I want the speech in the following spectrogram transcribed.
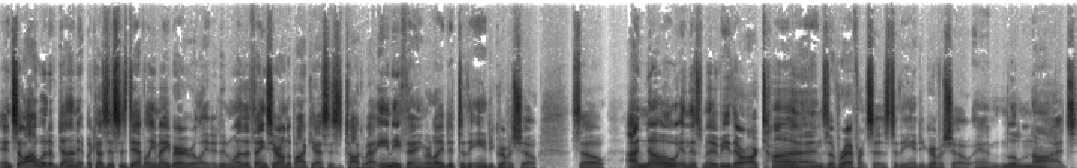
And so I would have done it because this is definitely Mayberry related. And one of the things here on the podcast is to talk about anything related to the Andy Griffith show. So I know in this movie there are tons of references to the Andy Griffith show and little nods.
